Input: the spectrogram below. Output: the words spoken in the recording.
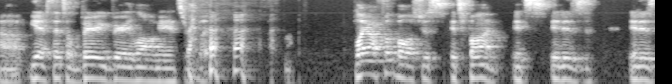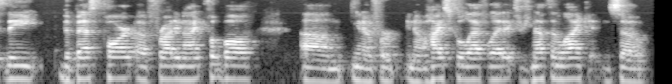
uh, yes, that's a very very long answer, but playoff football is just it's fun. It's it is it is the the best part of Friday night football. Um, you know, for you know high school athletics, there's nothing like it. And so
